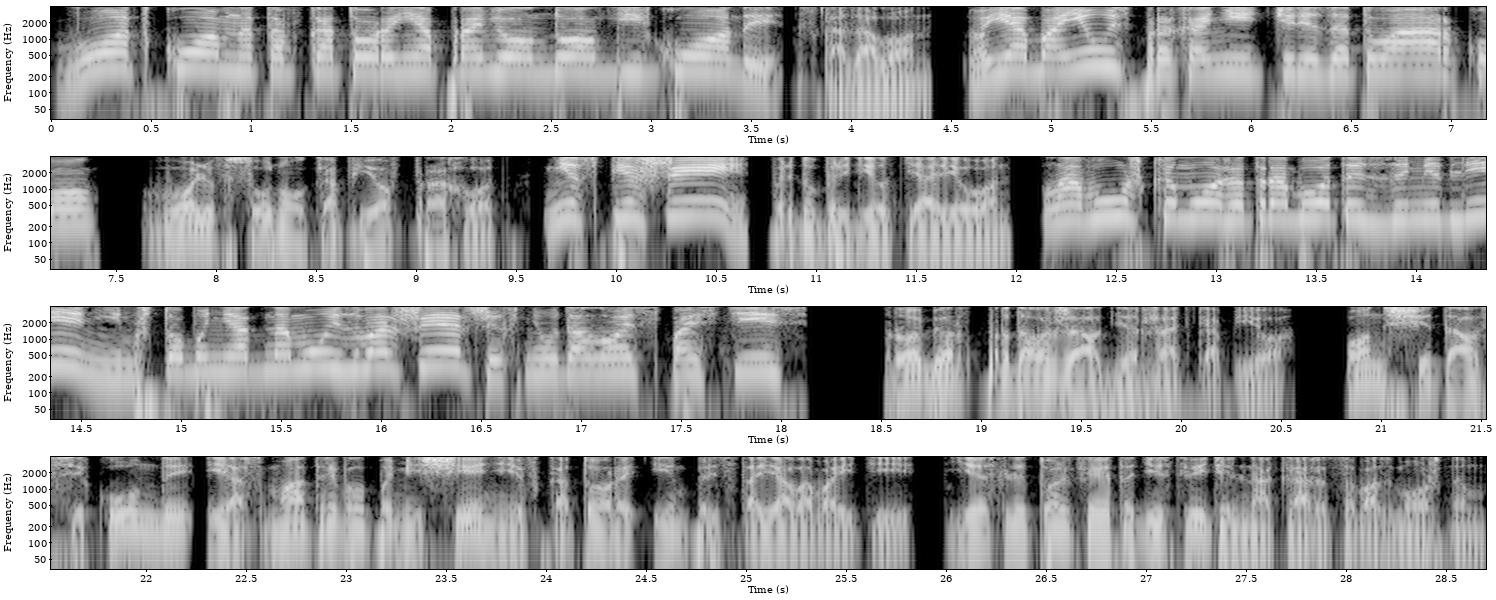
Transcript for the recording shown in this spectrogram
«Вот комната, в которой я провел долгие годы», — сказал он. «Но я боюсь проконить через эту арку». Вольф сунул копье в проход. «Не спеши!» – предупредил Теорион. «Ловушка может работать с замедлением, чтобы ни одному из вошедших не удалось спастись». Роберт продолжал держать копье. Он считал секунды и осматривал помещение, в которое им предстояло войти, если только это действительно окажется возможным.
